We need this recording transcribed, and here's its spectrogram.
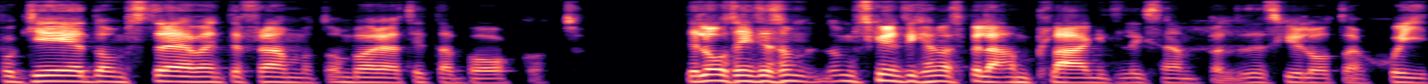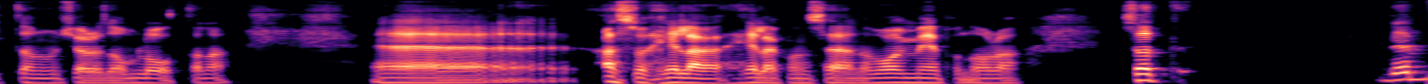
på G. De strävar inte framåt, de börjar titta bakåt. Det låter inte som, de skulle inte kunna spela Unplugged till exempel. Det skulle låta skit om de körde de låtarna. Eh, alltså hela, hela koncernen var ju med på några. Så att det,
